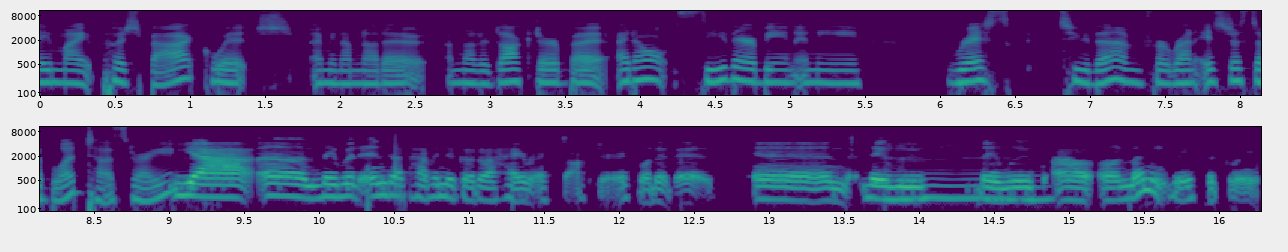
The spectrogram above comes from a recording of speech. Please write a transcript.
they might push back, which I mean, I'm not a I'm not a doctor, but I don't see there being any risk to them for run. It's just a blood test, right? yeah um they would end up having to go to a high risk doctor is what it is and they lose they lose Mm. out on money basically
